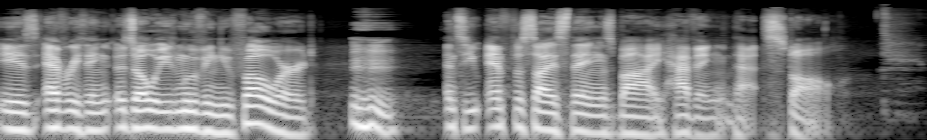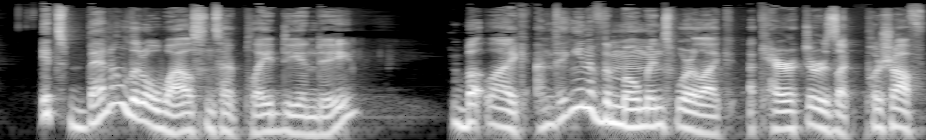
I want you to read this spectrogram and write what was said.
is everything is always moving you forward. hmm And so you emphasize things by having that stall. It's been a little while since I've played D&D, but like I'm thinking of the moments where like a character is like push off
